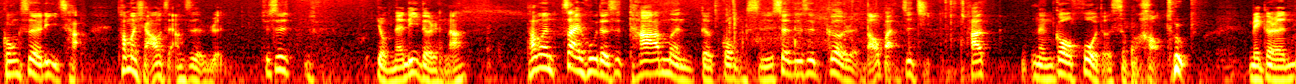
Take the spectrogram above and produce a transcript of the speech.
公司的立场，他们想要怎样子的人，就是有能力的人啊。他们在乎的是他们的公司，甚至是个人老板自己，他能够获得什么好处。每个人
